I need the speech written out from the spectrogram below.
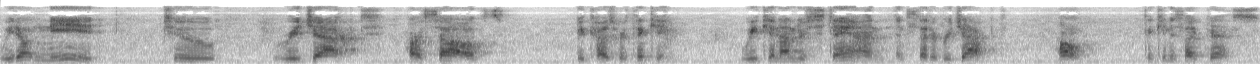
We don't need to reject ourselves because we're thinking. We can understand instead of reject. Oh, thinking is like this.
